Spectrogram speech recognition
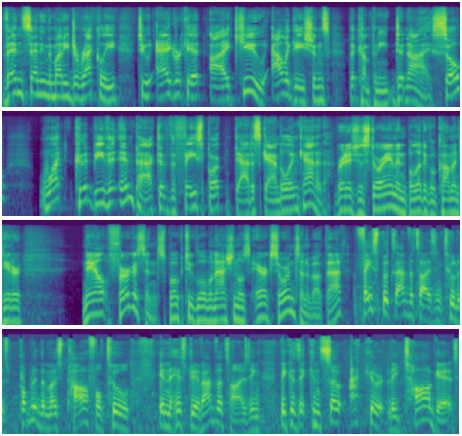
then sending the money directly to Aggregate IQ, allegations the company denies. So, what could be the impact of the Facebook data scandal in Canada? British historian and political commentator Niall Ferguson spoke to Global National's Eric Sorensen about that. Facebook's advertising tool is probably the most powerful tool in the history of advertising because it can so accurately target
